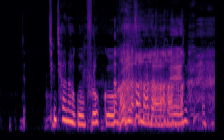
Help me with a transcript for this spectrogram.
칭찬하고 부럽고 그렇습니다. 네.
